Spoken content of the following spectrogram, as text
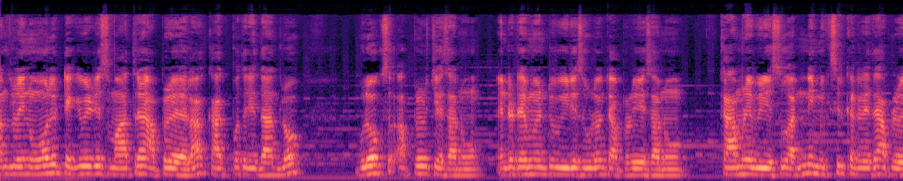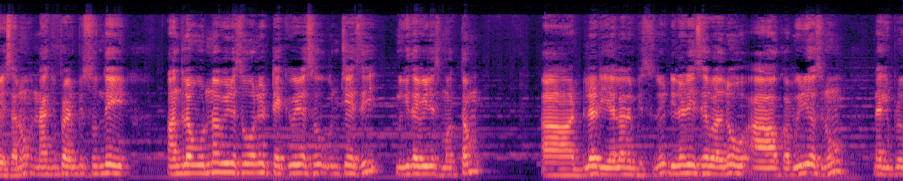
అందులో నేను ఓన్లీ టెక్ వీడియోస్ మాత్రమే అప్లోడ్ చేయాలా? కాకపోతే నేను దాంట్లో బ్లాగ్స్ అప్లోడ్ చేశాను ఎంటర్టైన్మెంట్ వీడియోస్ కూడా అప్లోడ్ చేశాను కామెడీ వీడియోస్ అన్ని మిక్స్డ్ కంటెంట్ అయితే అప్లోడ్ చేశాను. నాకు ఇప్పుడు అనిపిస్తుంది అందులో ఉన్న వీడియోస్ ఓన్లీ టెక్ వీడియోస్ ఉంచేసి మిగతా వీడియోస్ మొత్తం డిలీట్ చేయాలనిపిస్తుంది. డిలీట్ చేసే బదులు ఆ ఒక వీడియోస్ను నాకు ఇప్పుడు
